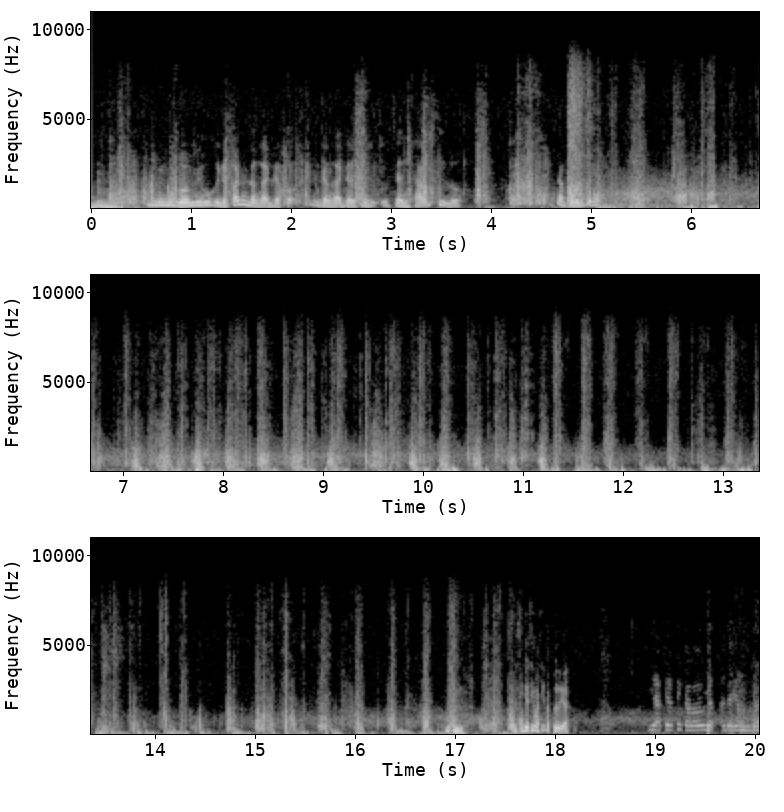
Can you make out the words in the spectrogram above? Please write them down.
Hmm. Minggu dua minggu ke depan udah nggak ada kok, udah nggak ada hu- hujan salju loh. Kita beruntung. Hmm. Masih masih kecil ya. Ya hati-hati kalau lihat ada yang muda.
